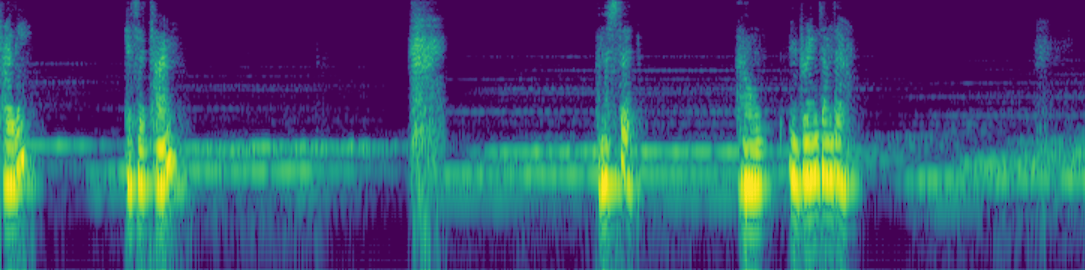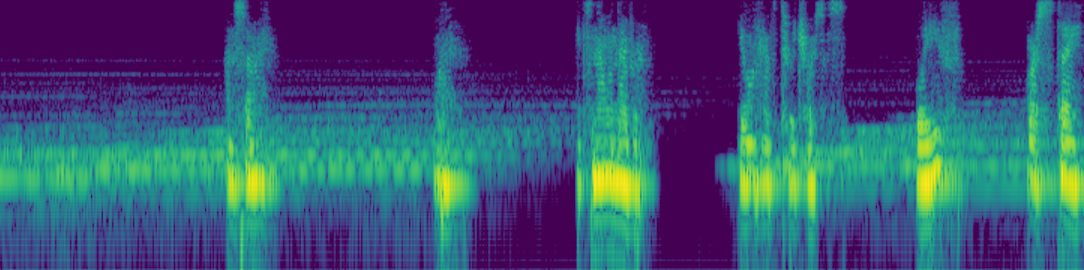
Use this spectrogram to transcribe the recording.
Freddy? Is it time? Understood. I'll bring them there. I'm sorry. Well, it's now or never. You only have two choices. Leave or stay,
